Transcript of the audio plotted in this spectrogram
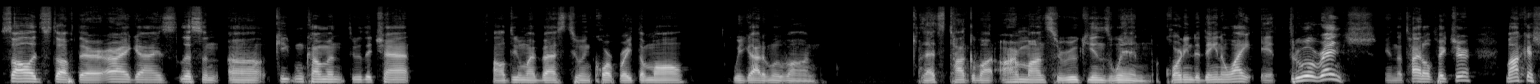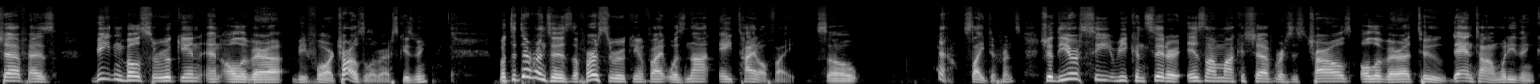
solid stuff there. All right, guys, listen, uh, keep them coming through the chat. I'll do my best to incorporate them all. We got to move on. Let's talk about Arman Tsarukyan's win. According to Dana White, it threw a wrench in the title picture. Makhachev has beaten both Tsarukyan and Oliveira before. Charles Oliveira, excuse me. But the difference is the first Tsarukyan fight was not a title fight. So, yeah, slight difference. Should the UFC reconsider Islam Makhachev versus Charles Oliveira too? Dan Tom, what do you think?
